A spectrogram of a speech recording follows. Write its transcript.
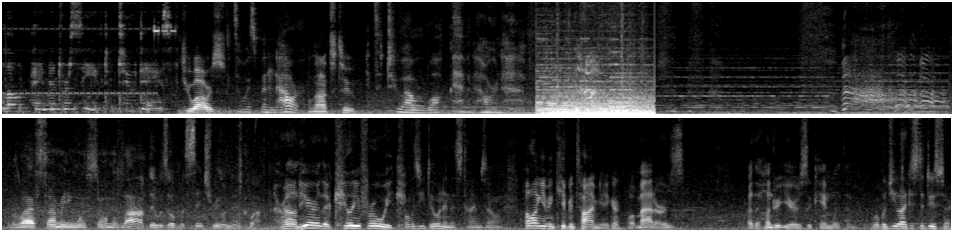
Loan payment received. Two days. Two hours. It's always been an hour. Well, now it's two. It's a two-hour walk. I have an hour and a half. The last time anyone saw him alive, there was over a century on that clock. Around here, they'll kill you for a week. What was he doing in this time zone? How long you been keeping time, Jaeger? What matters are the hundred years that came with him. What would you like us to do, sir?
